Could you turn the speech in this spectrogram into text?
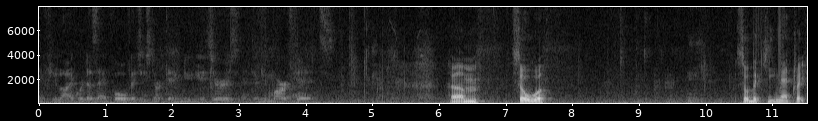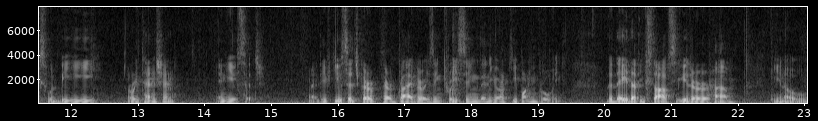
if you like, or does that evolve as you start getting new users, enter new markets? Um, so, uh, so the key metrics would be retention and usage. Right? If usage per, per driver is increasing, then you are keep on improving. The day that it stops, you either um, you know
